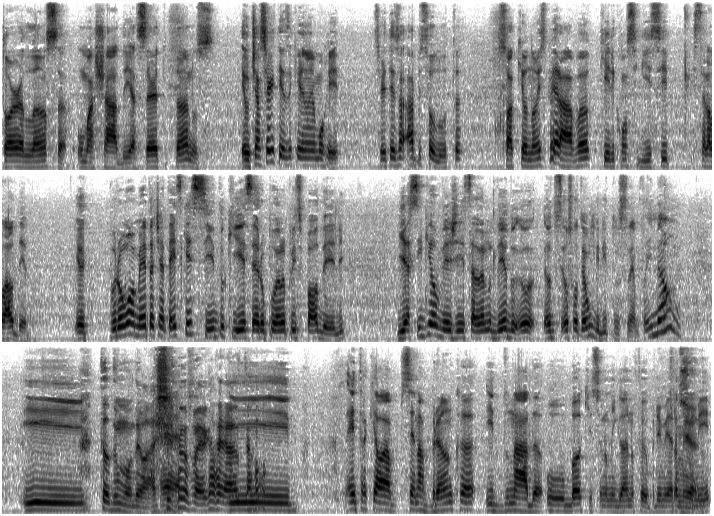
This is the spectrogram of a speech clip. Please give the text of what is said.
Thor lança o machado e acerta o Thanos, eu tinha certeza que ele não ia morrer. Certeza absoluta. Só que eu não esperava que ele conseguisse estralar o dedo. Eu, por um momento eu tinha até esquecido que esse era o plano principal dele. E assim que eu vejo ele estralando o dedo, eu, eu, eu soltei um grito no cinema. Falei, não! E. Todo mundo, eu acho. É, Foi aquela E entra aquela cena branca e do nada o Bucky, se não me engano, foi o primeiro, primeiro. a assumir.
